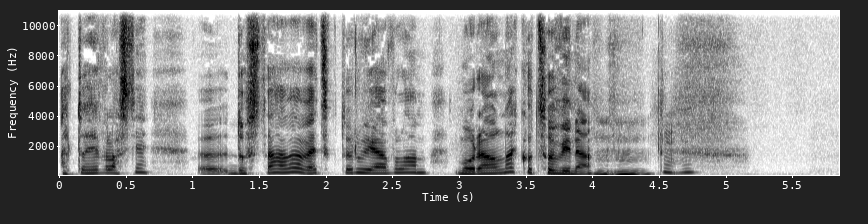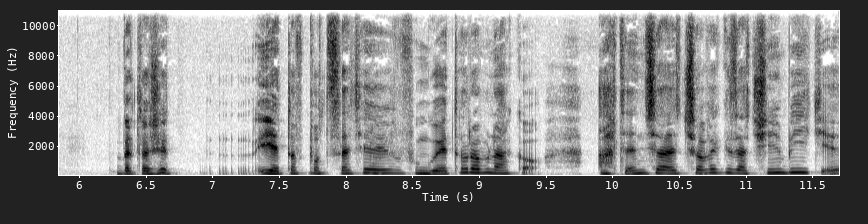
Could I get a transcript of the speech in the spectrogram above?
A to je vlastně, eh, dostává věc, kterou já volám morálna kocovina. Mm-hmm. Protože je to v podstatě, funguje to rovnako. A ten člověk začne být eh,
